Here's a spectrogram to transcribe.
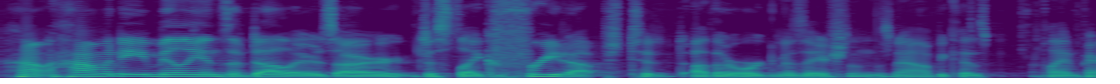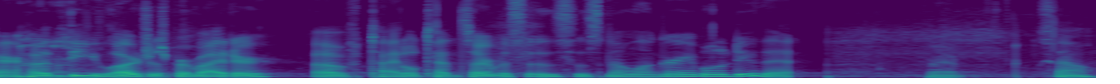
how how many millions of dollars are just like freed up to other organizations now because Planned Parenthood, the largest provider of Title X services, is no longer able to do that. Right. So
